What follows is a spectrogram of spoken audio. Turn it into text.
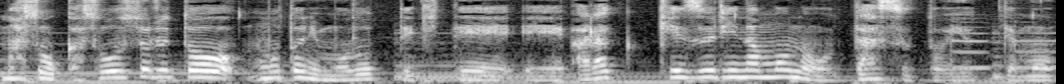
まあそうかそうすると元に戻ってきて、えー、荒削りなものを出すと言っても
